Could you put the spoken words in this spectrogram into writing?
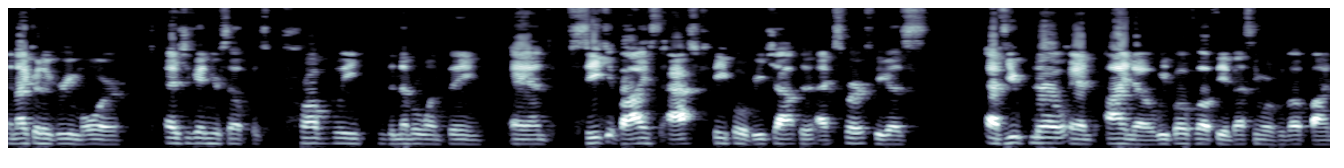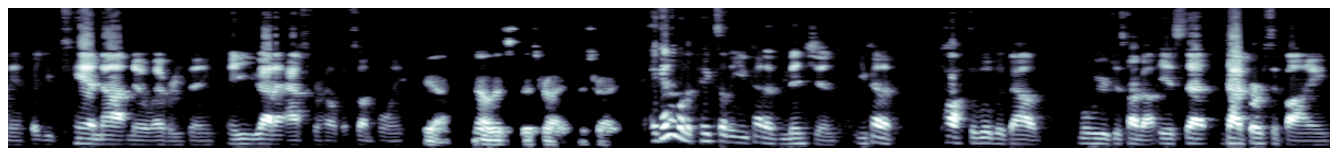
And I could agree more educating yourself is probably the number one thing. And seek advice, ask people, reach out to experts because, as you know and I know, we both love the investing world, we love finance, but you cannot know everything, and you got to ask for help at some point. Yeah, no, that's that's right, that's right. I kind of want to pick something you kind of mentioned. You kind of talked a little bit about what we were just talking about is that diversifying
